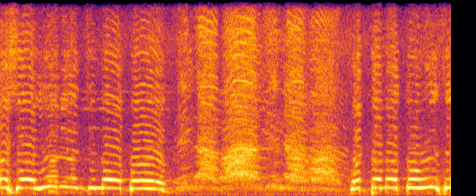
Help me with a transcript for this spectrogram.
ಆಶಾ ಯೂನಿಯನ್ ಜಿಂದಾಬಾದ್. ಕಟ್ಟ ಮತ್ತು ಉಳಿಸಿ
